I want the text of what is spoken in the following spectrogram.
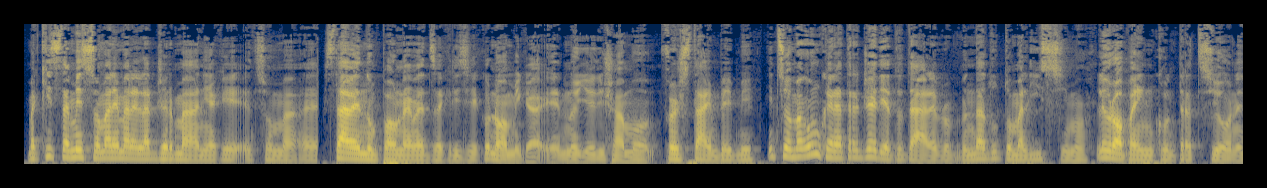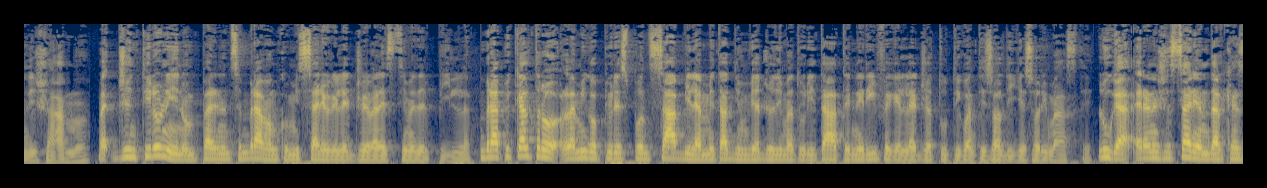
Ma chi sta messo male male la Germania, che insomma eh, sta avendo un po' una mezza crisi economica, e noi gli diciamo first time baby. Insomma, comunque è una tragedia totale, proprio è andato tutto malissimo. L'Europa è in contrazione, diciamo. Ma Gentiloni non, pare, non sembrava un commissario che leggeva le stime del PIL. Sembrava più che altro l'amico più responsabile a metà di un viaggio di maturità a Tenerife che legge a tutti quanti i soldi che sono rimasti. Luca, era necessario andare al casino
